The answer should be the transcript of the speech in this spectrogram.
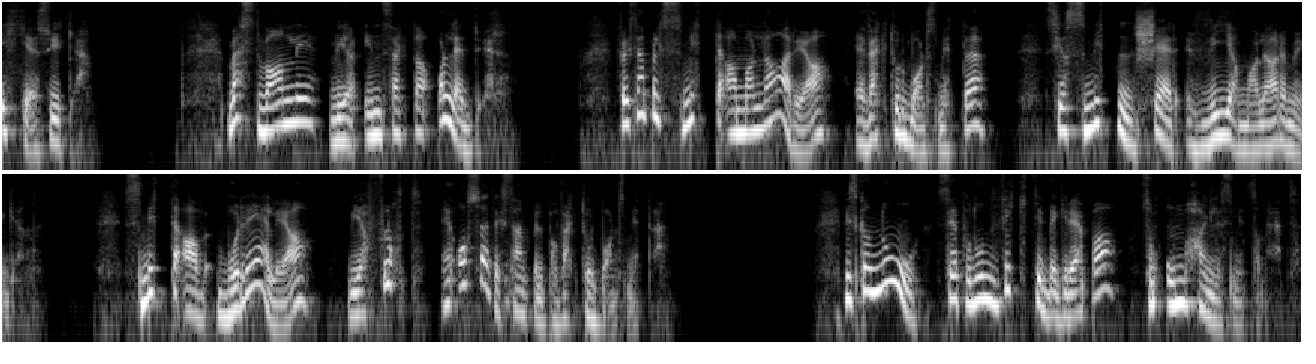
ikke er syke. Mest vanlig via insekter og leddyr. F.eks. smitte av malaria er vektorbåren smitte, siden smitten skjer via malariamyggen. Smitte av borrelia via flått er også et eksempel på vektorbåren smitte. Vi skal nå se på noen viktige begreper som omhandler smittsomhet.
